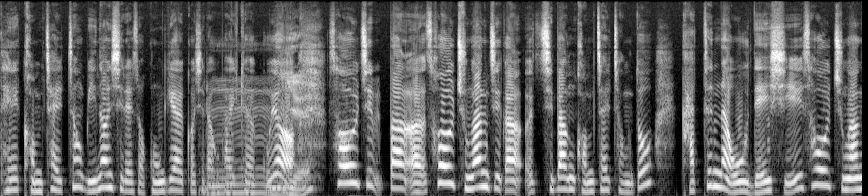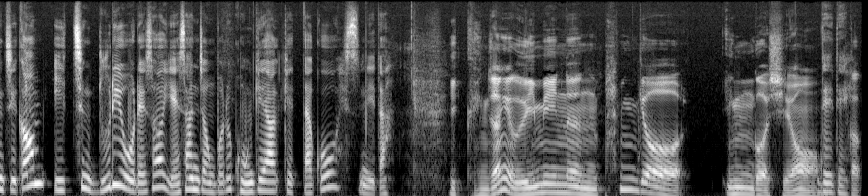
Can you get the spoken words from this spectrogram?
대검찰청 민원실에서 공개할 것이라고 음, 밝혔고요. 예. 서울지방 아, 서울중앙지가 지방 검찰청도 같은 날 오후 4시 서울중앙지검 2층 누리홀에서 예산 정보를 공개하겠다고 했습니다. 이 굉장히 의미 있는 판결 인 것이요. 네네. 그러니까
